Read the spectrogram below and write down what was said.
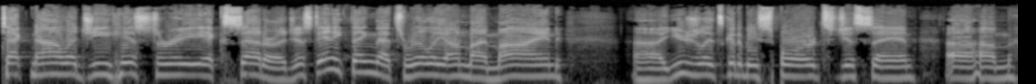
technology, history, etc. Just anything that's really on my mind. Uh, usually it's going to be sports, just saying. Um,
